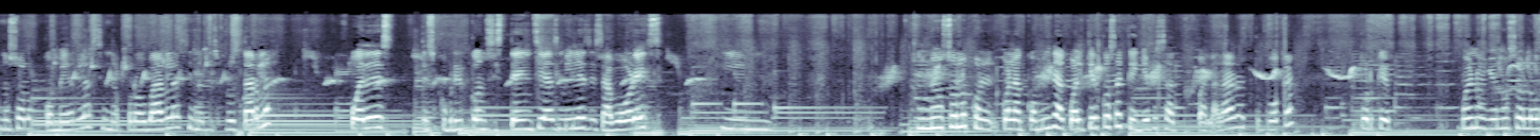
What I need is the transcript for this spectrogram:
no solo comerla, sino probarla, sino disfrutarla, puedes descubrir consistencias, miles de sabores y no solo con, la comida, cualquier cosa que lleves a tu paladar, a tu boca. Porque, bueno, yo no solo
